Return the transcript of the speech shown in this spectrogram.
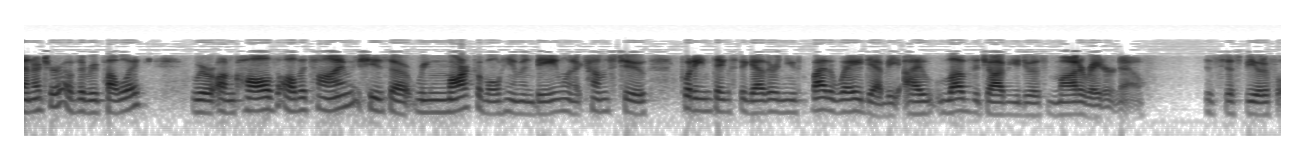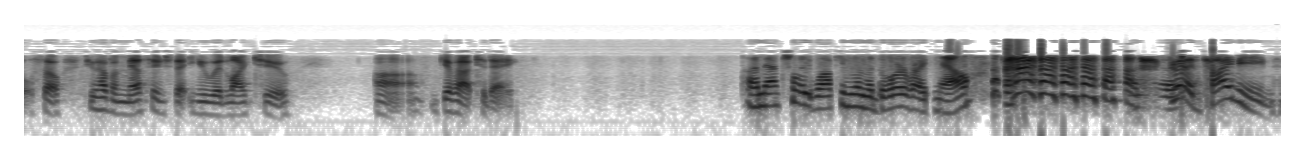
senator of the Republic we're on calls all the time. She's a remarkable human being when it comes to putting things together. And you, by the way, Debbie, I love the job you do as moderator now. It's just beautiful. So, do you have a message that you would like to uh, give out today? I'm actually walking in the door right now. Good timing.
